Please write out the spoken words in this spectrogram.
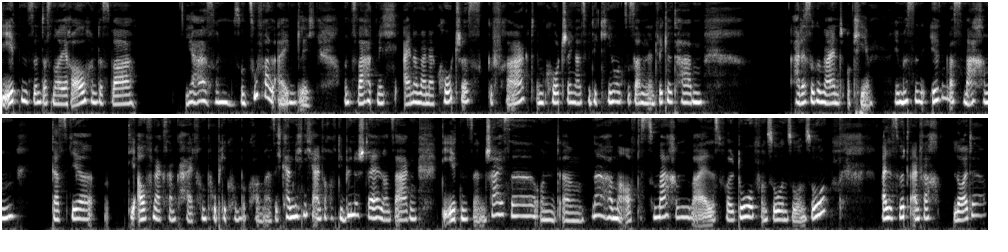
Diäten sind das neue Rauchen. Das war ja, so ein, so ein Zufall eigentlich. Und zwar hat mich einer meiner Coaches gefragt im Coaching, als wir die Keynote zusammen entwickelt haben, hat er so gemeint, okay, wir müssen irgendwas machen, dass wir die Aufmerksamkeit vom Publikum bekommen. Also ich kann mich nicht einfach auf die Bühne stellen und sagen, Diäten sind scheiße und ähm, na, hör mal auf, das zu machen, weil es voll doof und so und so und so. Weil es wird einfach Leute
